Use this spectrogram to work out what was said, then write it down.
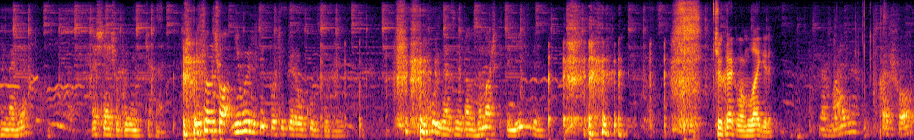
Наверх. Я сейчас еще пойду в технарь. Если он что, не вылетит после первого курса, блин. Хуй знает, тебе там замашки-то есть, блин. Че, как вам лагерь? Нормально, хорошо.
